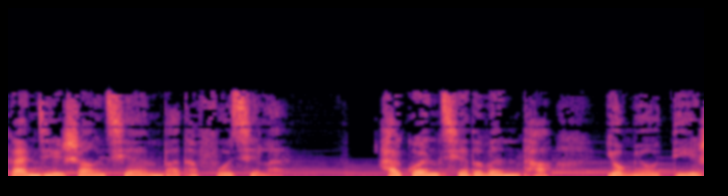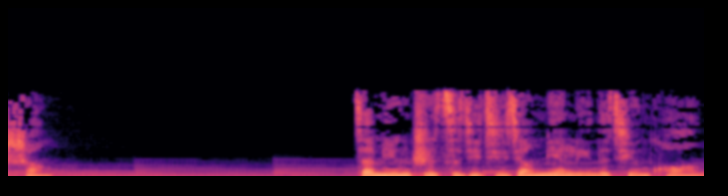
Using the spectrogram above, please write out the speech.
赶紧上前把他扶起来，还关切的问他有没有跌伤。在明知自己即将面临的情况，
